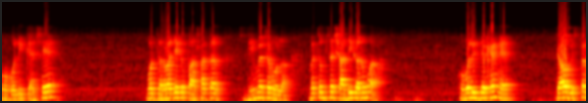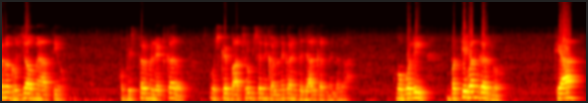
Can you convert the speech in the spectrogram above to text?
वो बोली, कैसे? वो दरवाजे के पास आकर धीमे से बोला, मैं तुमसे शादी करूँगा। वो बोली, देखेंगे। जाओ, बिस्तर में घुस जाओ, मैं आती हूँ। वो बिस्तर में लेटकर उसके बाथरूम से निकलने का इंतज़ार करने लगा। वो बोली, बत्ती बंद कर दो। क्या?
